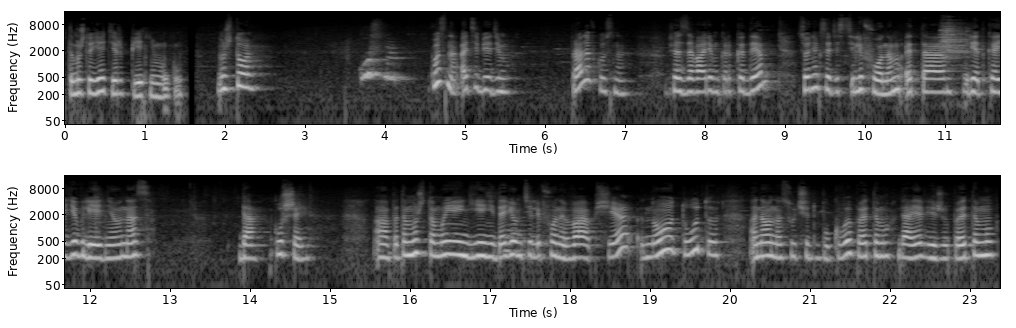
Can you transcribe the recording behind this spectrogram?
Потому что я терпеть не могу. Ну что? Вкусно. Вкусно? А тебе, Дим? Правда вкусно? Сейчас заварим каркаде. Соня, кстати, с телефоном. Это редкое явление у нас. Да, кушай. А, потому что мы ей не даем телефоны вообще, но тут она у нас учит буквы, поэтому, да, я вижу, поэтому,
